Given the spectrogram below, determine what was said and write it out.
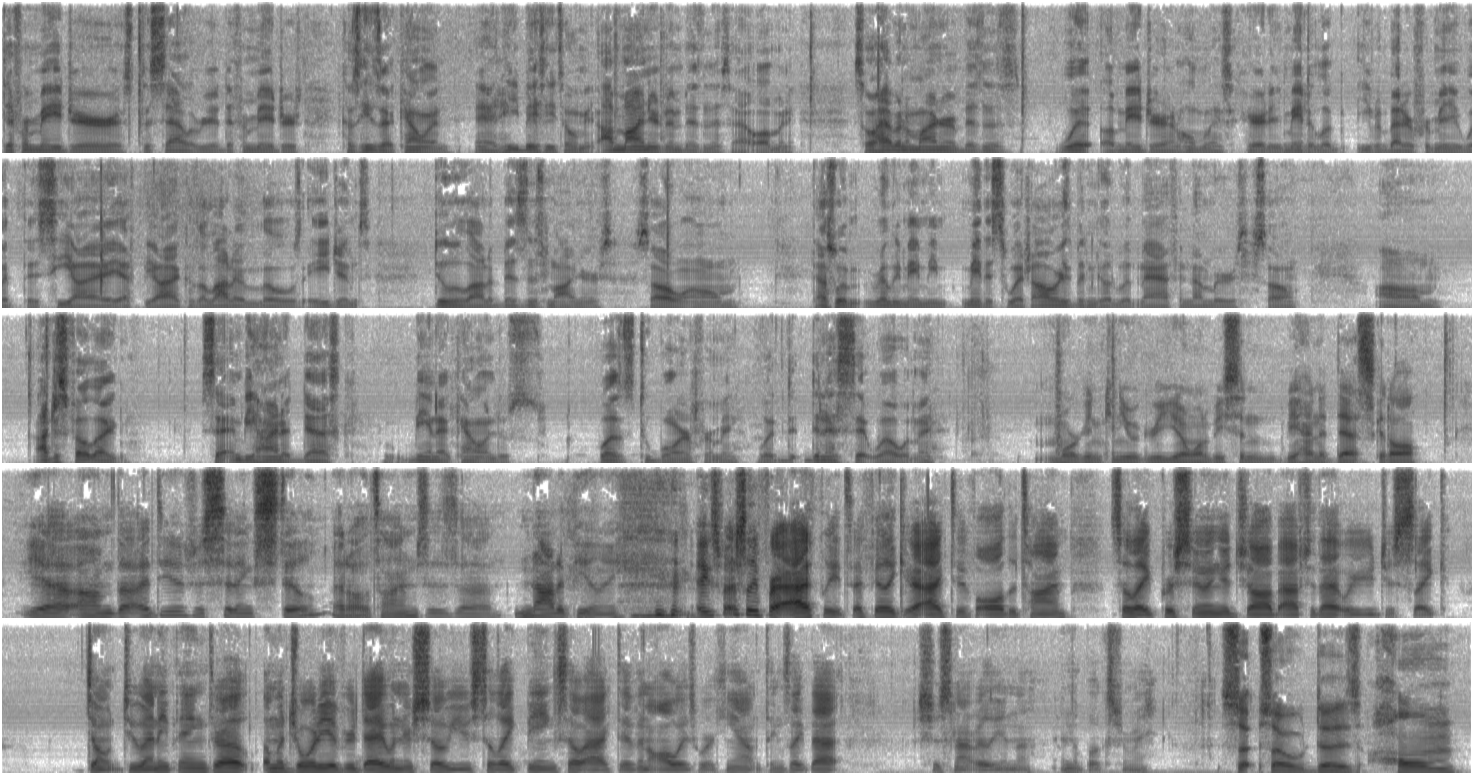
different majors, the salary of different majors, because he's an accountant, and he basically told me I minored in business at Albany, so having a minor in business with a major in Homeland Security made it look even better for me with the CIA, FBI, because a lot of those agents do a lot of business minors. So um, that's what really made me made the switch. I always been good with math and numbers, so um, I just felt like sitting behind a desk, being an accountant, just was too boring for me. What didn't sit well with me. Morgan, can you agree you don't want to be sitting behind a desk at all? Yeah, um, the idea of just sitting still at all times is uh, not appealing, especially for athletes. I feel like you're active all the time. So, like, pursuing a job after that where you just, like, don't do anything throughout a majority of your day when you're so used to, like, being so active and always working out and things like that, it's just not really in the in the books for me. So, so does home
